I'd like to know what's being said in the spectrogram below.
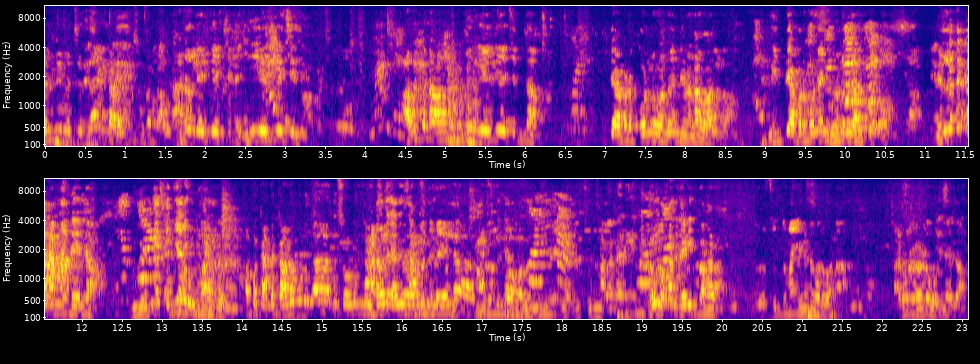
எழுதி வச்சதுதான் இங்க நடக்குன்னு சொல்றாங்க. அவங்க. கடவுள் எழுதி வச்சது. நீ எழுதி வச்சது. அதுக்கு நான் நீ எழுதி வச்சது தான் இப்படியாப்பட்ட பொண்ணு ஒன்று நீ நல்லா வாழணும். நீ இப்படியாப்பட்ட பொண்ணு நீ ஒண்ணு இல்லாத போகும் எல்லாத்துக்கும் காரணம் அதே தான் நீ என்ன செஞ்சாலும் உனக்கு வரப்போகுது. அப்ப அந்த கடவுள் தான் அந்த சொல்றது கடவுளுக்கு அது சம்மந்தமே இல்லை. கடவுளுக்கு அது சும்மா கடவுள் உட்காந்து வேடிக்கை பார்க்கலாம் சுத்தமா என்கிட்ட வருவானா? கடவுளோட ஒண்ணே தான்.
